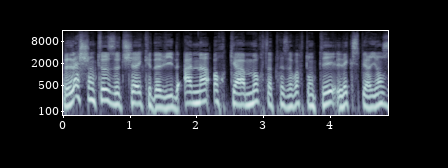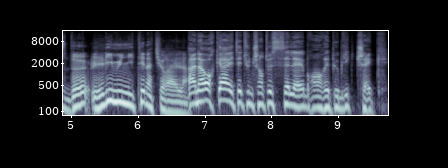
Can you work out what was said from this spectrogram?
La chanteuse tchèque, David, Anna Orka, morte après avoir tenté l'expérience de l'immunité naturelle. Anna Orka était une chanteuse célèbre en République tchèque.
